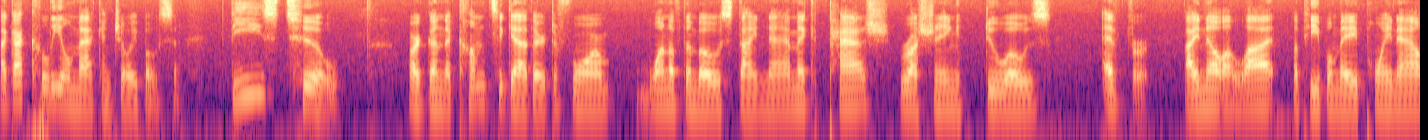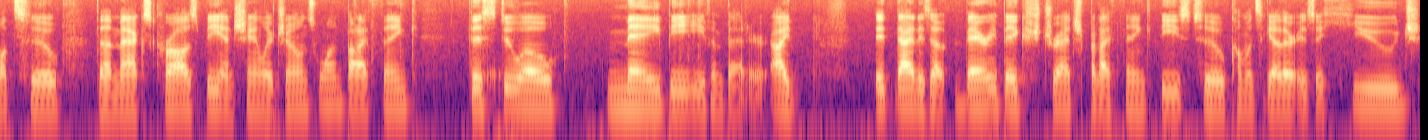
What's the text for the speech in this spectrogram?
I got Khalil Mack and Joey Bosa. These two are going to come together to form one of the most dynamic pass rushing duos ever. I know a lot of people may point out to the Maxx Crosby and Chandler Jones one, but I think this duo may be even better. I it that is a very big stretch, but I think these two coming together is a huge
